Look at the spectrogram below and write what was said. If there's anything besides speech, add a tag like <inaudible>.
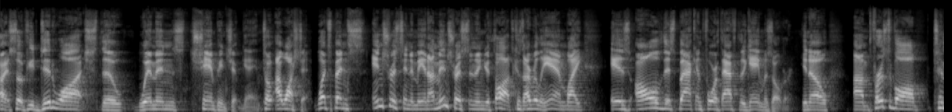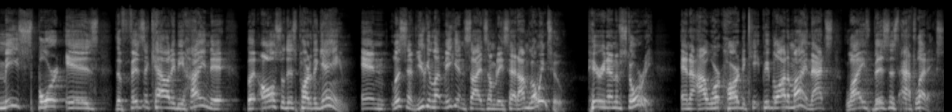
All right, so if you did watch the women's championship game, so I watched it. What's been interesting to me, and I'm interested in your thoughts because I really am, like, is all of this back and forth after the game was over. You know, um, first of all, to me, sport is the physicality behind it, but also this part of the game. And listen, if you can let me get inside somebody's head, I'm going to. Period. End of story. And I work hard to keep people out of mine. That's life, business, athletics.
